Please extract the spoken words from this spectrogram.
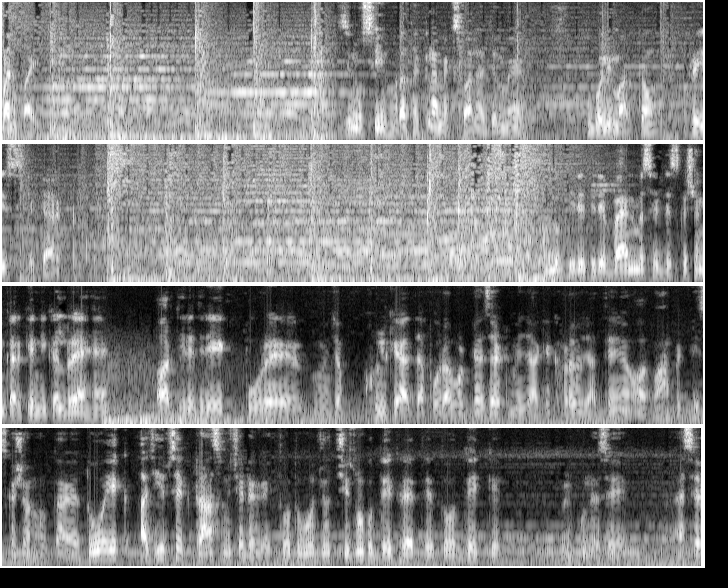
बन पाई। जिस दिन वो सीन हो रहा था क्लाइमेक्स वाला, जब मैं गोली मारता हूँ रेस के कैरेक्टर को। हम लोग धीरे धीरे वैन में से डिस्कशन करके निकल रहे हैं। और धीरे धीरे एक पूरे जब खुल के आता है पूरा वो डेजर्ट में जाके खड़े हो जाते हैं और वहाँ पे डिस्कशन होता है तो एक अजीब से एक ट्रांस में चले गए। तो तो वो जो चीज़ों को देख रहे थे तो देख के बिल्कुल ऐसे ऐसे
